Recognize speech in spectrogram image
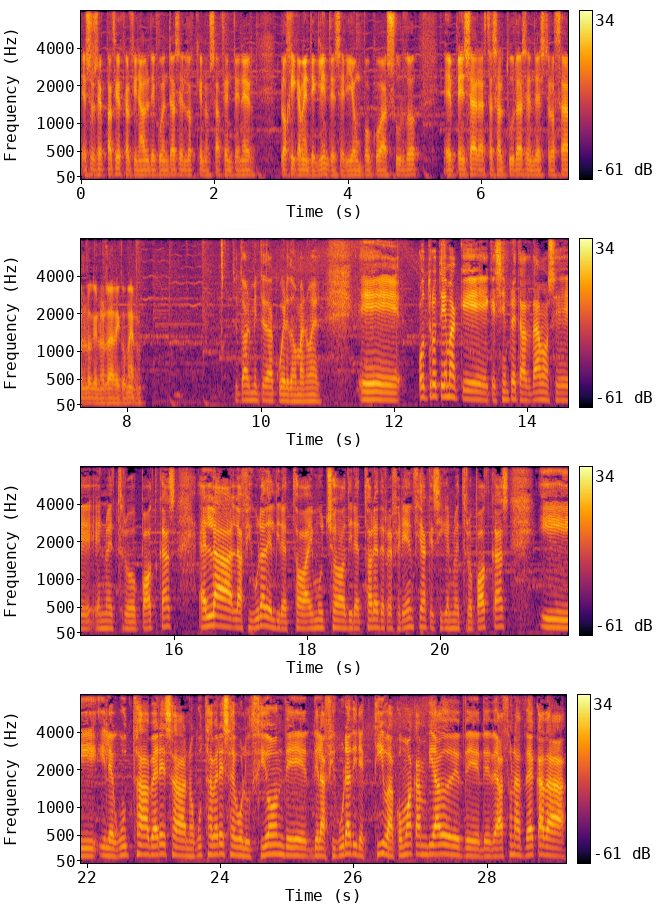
esos espacios que al final de cuentas es los que nos hacen tener lógicamente clientes. Sería un poco absurdo eh, pensar a estas alturas en destrozar lo que nos da de comer. Totalmente de acuerdo, Manuel. Eh, otro tema que, siempre tratamos eh, en nuestro podcast es la, figura del director. Hay muchos directores de referencia que siguen nuestro podcast y, les gusta ver esa, nos gusta ver esa evolución de, la figura directiva, cómo ha cambiado desde, hace unas décadas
